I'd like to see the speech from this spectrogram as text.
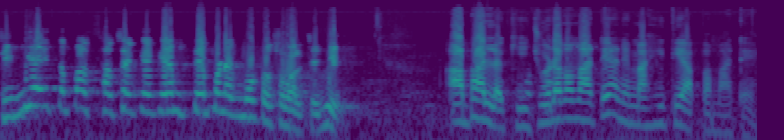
સીબીઆઈ તપાસ થશે કે કેમ, તે પણ એક મોટો સવાલ છે. જી. આભાર લખી જોડાવા માટે અને માહિતી આપવા માટે.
